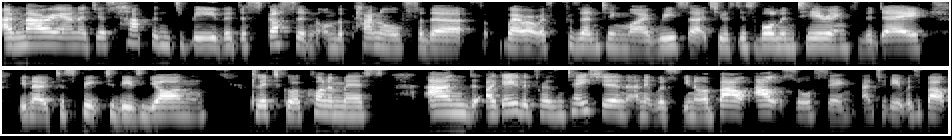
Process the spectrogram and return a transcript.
and Mariana just happened to be the discussant on the panel for the for where I was presenting my research. She was just volunteering for the day, you know, to speak to these young political economist. And I gave the presentation, and it was, you know, about outsourcing. Actually, it was about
